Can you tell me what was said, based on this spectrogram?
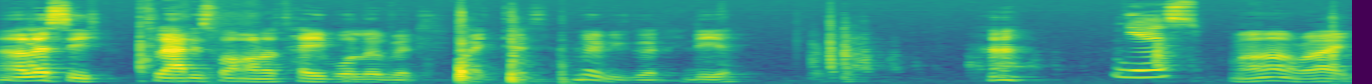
Uh, let's see. Flat this one on the table a little bit, like this. Maybe a good idea. Huh? Yes. All right.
